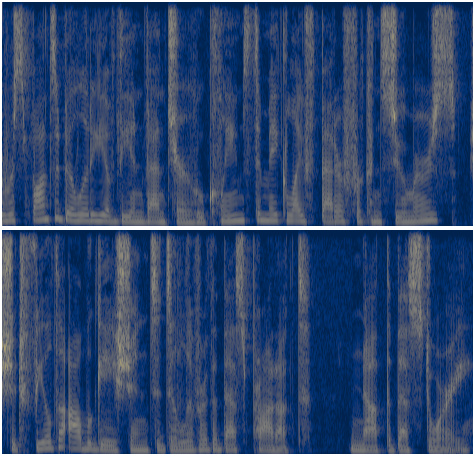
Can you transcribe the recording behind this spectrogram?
The responsibility of the inventor who claims to make life better for consumers should feel the obligation to deliver the best product, not the best story.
